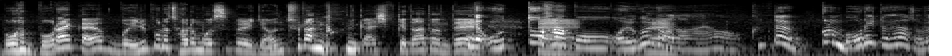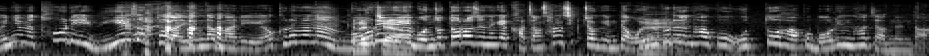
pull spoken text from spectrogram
뭐 뭐랄까요, 뭐 일부러 저런 모습을 연출한 건가 싶기도 하던데. 근데 옷도 네. 하고 얼굴도 네. 하잖아요 근데 그럼 머리도 해야죠 왜냐면 털이 위에서부터 날린단 말이에요 그러면은 머리 그렇죠. 위에 먼저 떨어지는 게 가장 상식적인데 얼굴은 하고 옷도 하고 머리는 하지 않는다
